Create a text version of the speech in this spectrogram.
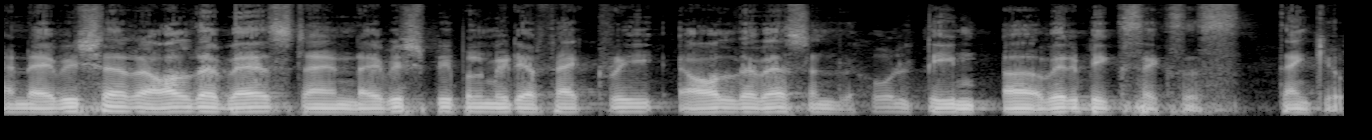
and I wish her all the best and I wish People Media Factory all the best and whole team very big success thank you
